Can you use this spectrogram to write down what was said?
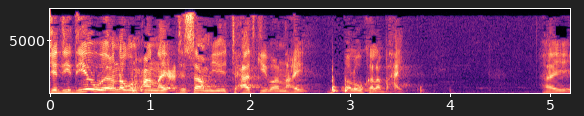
Jadiidiye wey annaguna waxaan nahay ictisaam iyo itixaadkii baan nahay baa lagu kala baxay. Haye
